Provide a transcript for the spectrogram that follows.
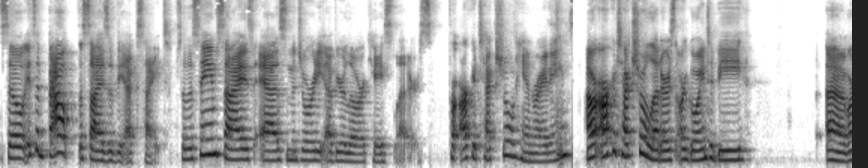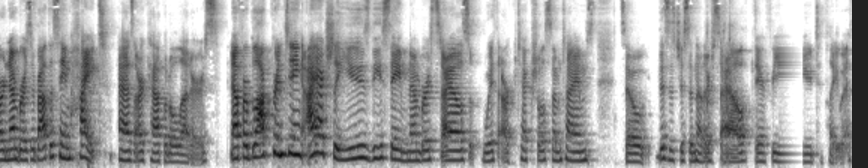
so it's about the size of the X height. So the same size as the majority of your lowercase letters. For architectural handwriting, our architectural letters are going to be, uh, or numbers about the same height as our capital letters. Now for block printing, I actually use these same number styles with architectural sometimes. So this is just another style there for you to play with.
